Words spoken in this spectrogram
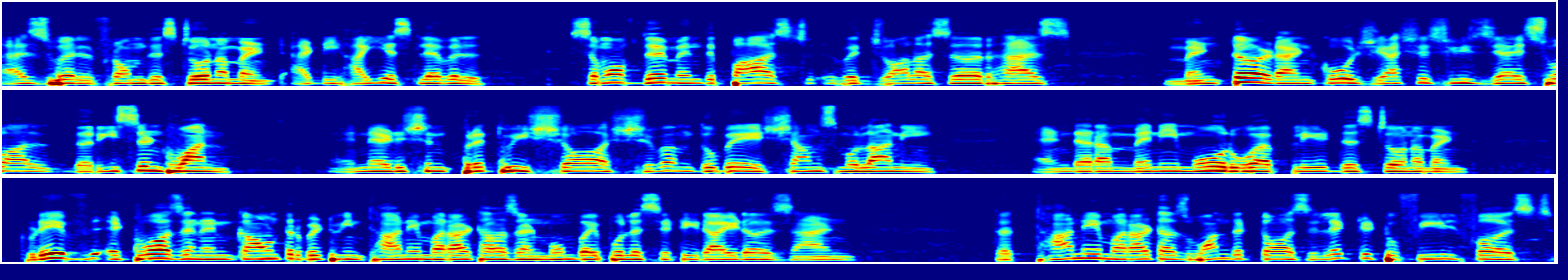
as well from this tournament at the highest level. Some of them in the past, with Jwala sir has mentored and coached Yashasvi Jaiswal, the recent one. In addition, Prithvi Shaw, Shivam Dube, Shams Mulani, and there are many more who have played this tournament. Today it was an encounter between Thane Marathas and Mumbai Police City Riders, and the Thane Marathas won the toss, elected to field first.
